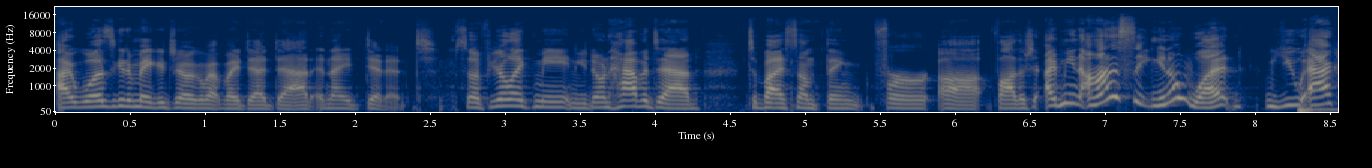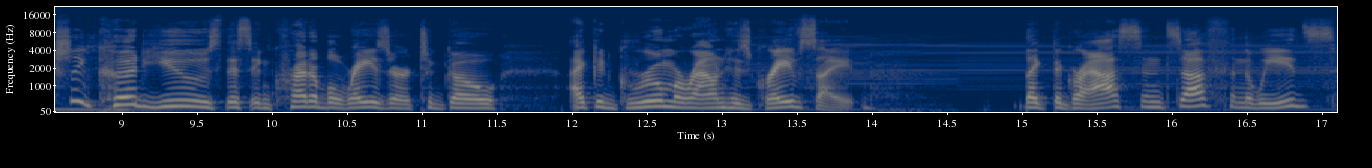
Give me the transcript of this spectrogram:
I was going to make a joke about my dead dad and I didn't. So if you're like me and you don't have a dad to buy something for uh, Father's I mean, honestly, you know what? You actually could use this incredible razor to go, I could groom around his gravesite like the grass and stuff and the weeds.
